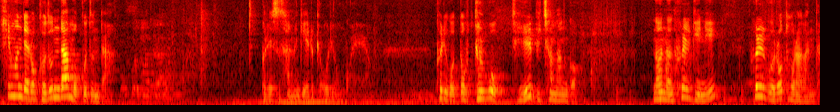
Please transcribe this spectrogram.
심은 대로 거둔다 못 거둔다. 그래서 사는 게 이렇게 어려운 거예요. 그리고 또 결국 제일 비참한 거. 너는 흙이니 흙으로 돌아간다.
